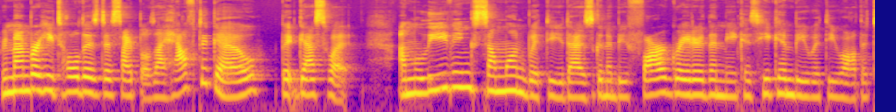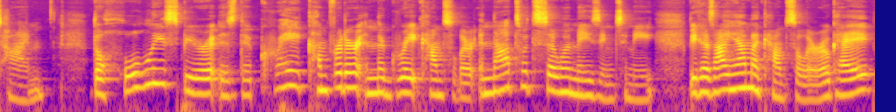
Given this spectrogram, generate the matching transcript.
Remember, he told his disciples, I have to go, but guess what? I'm leaving someone with you that is going to be far greater than me because he can be with you all the time. The Holy Spirit is the great comforter and the great counselor. And that's what's so amazing to me because I am a counselor, okay?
